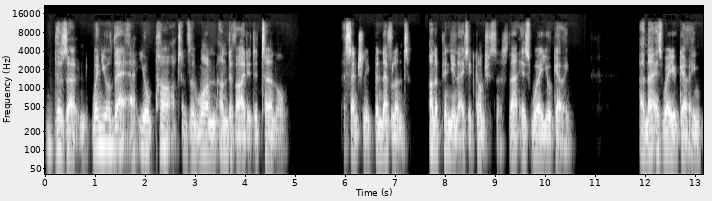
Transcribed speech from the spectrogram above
the zone. When you're there, you're part of the one undivided, eternal, essentially benevolent, unopinionated consciousness. That is where you're going. And that is where you're going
